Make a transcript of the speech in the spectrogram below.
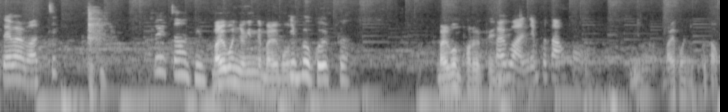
내 말 맞지? 어디? 또 있잖아, 빈폴. 말본 여기 있네, 말본. 빈폴 골프. 말본 바로 옆에 있네. 말본 안 예쁘다고. 말본 이쁘다고.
